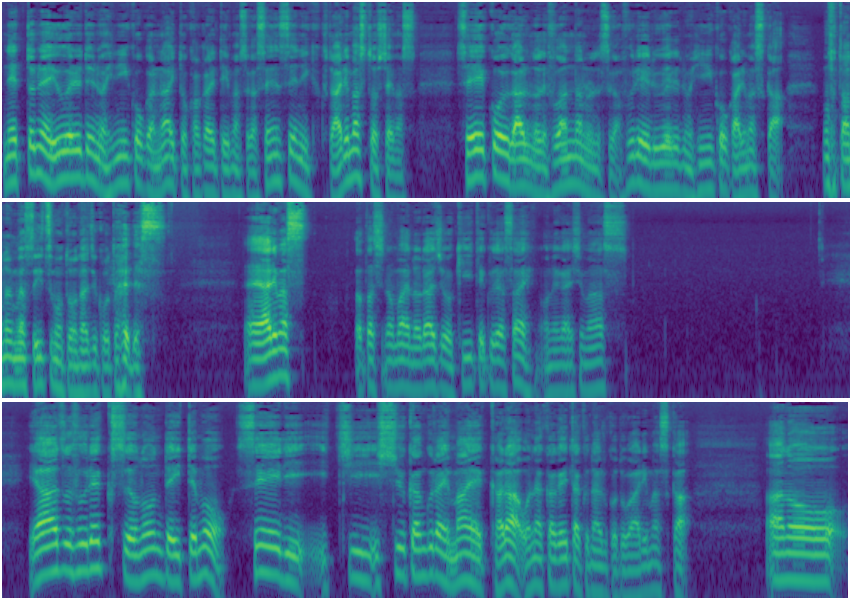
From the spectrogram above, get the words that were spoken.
ネットには ULD のは否認効果がないと書かれていますが、先生に聞くとありますとおっしゃいます。性行為があるので不安なのですが、フルエル ULD の否認効果ありますか？もう頼みます。いつもと同じ答えです。えー、あります。私の前のラジオを聞いてください。お願いします。ヤーズフレックスを飲んでいても、生理 1, 1週間ぐらい前からお腹が痛くなることがありますか？あの、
